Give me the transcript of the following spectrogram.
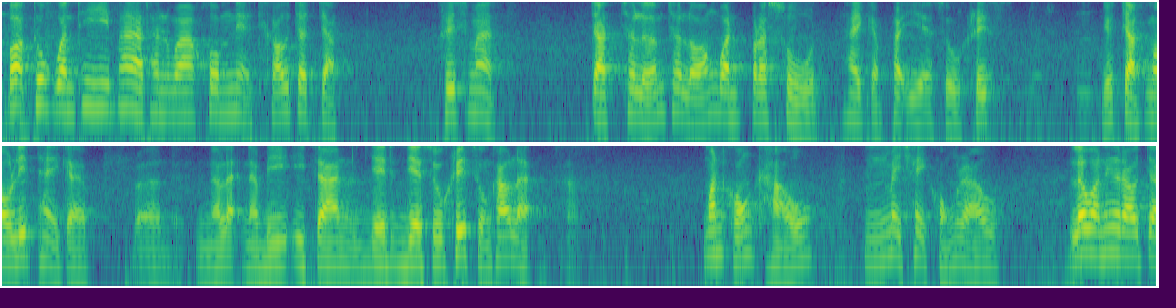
เพราะทุกวันที่25ธันวาคมเนี่ยเขาจะจัดคริสต์มาสจัดเฉลิมฉลองวันประสูติให้กับพระเยซูคริสต์เดี๋ยวจัดเมาลิดให้กับนั่นแหละนบีอีสานเยซูคริสต์ของเขาแหละมันของเขาไม่ใช่ของเรา แล้ววันนี้เราจะ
